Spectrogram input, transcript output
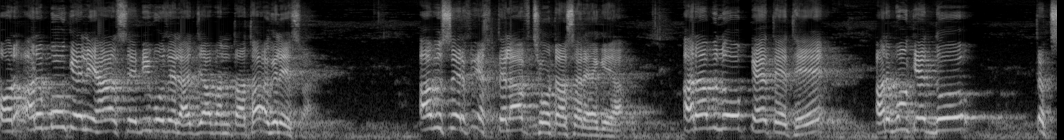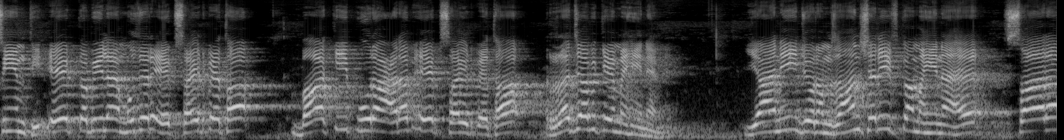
और अरबों के लिहाज से भी वो जिलहज्जा बनता था अगले साल। अब सिर्फ़ इख्तलाफ छोटा सा रह गया। अरब लोग कहते थे, अरबों के दो तकसीम थी, एक कबीला मुजर एक साइड पे था, बाकी पूरा अरब एक साइड पे था, रजब के महीने में। यानी जो रमज़ान शरीफ का महीना है, सारा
